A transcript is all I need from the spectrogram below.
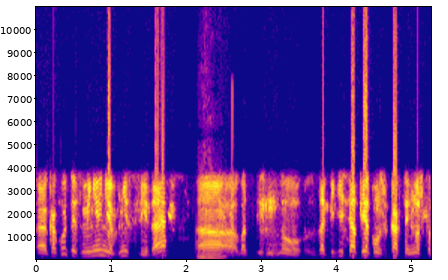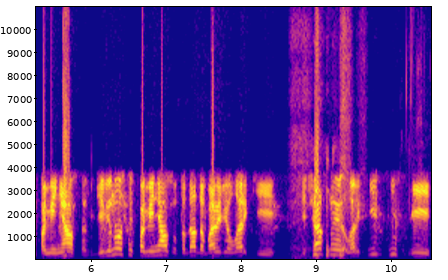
э, какое-то изменение внесли, да? Uh-huh. вот, ну, за 50 лет он уже как-то немножко поменялся. В 90-х поменялся, тогда добавили ларьки. Сейчас мы ларьки снесли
